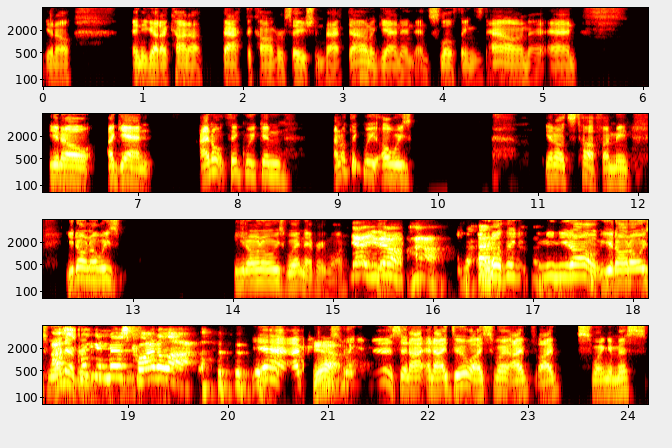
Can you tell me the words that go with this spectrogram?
you know, and you got to kind of back the conversation back down again and, and slow things down. And you know, again, I don't think we can. I don't think we always. You know, it's tough. I mean, you don't always you don't always win everyone. Yeah, you, you don't. Huh? I don't think. I mean, you don't. You don't always win. I swing everyone. and miss quite a lot. yeah, I mean, yeah. swing and miss, and I and I do. I swing. I I swing and miss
